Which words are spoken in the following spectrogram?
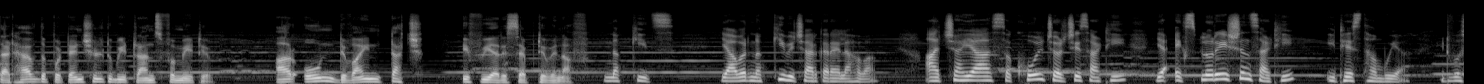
that have the potential to be transformative our own divine touch if we are receptive enough नक्कीच. यावर नक्की विचार करायला हवा. आजच्या या सखोल चर्चेसाठी या एक्सप्लोरेशनसाठी इथेच थांबूया. It was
